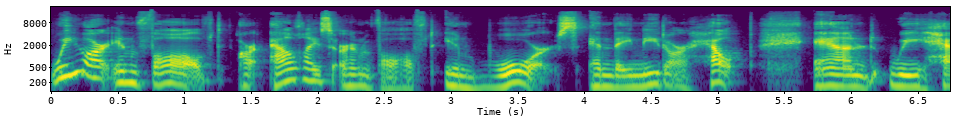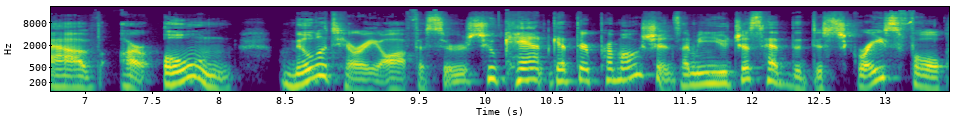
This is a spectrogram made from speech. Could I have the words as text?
We are involved, our allies are involved in wars and they need our help. And we have our own military officers who can't get their promotions. I mean, you just had the disgraceful,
